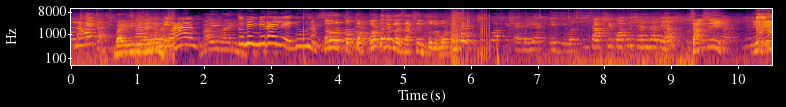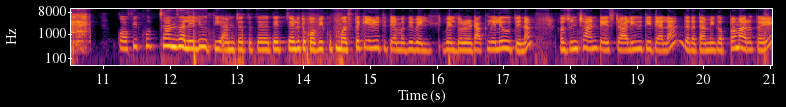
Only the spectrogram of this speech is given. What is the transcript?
तुला आहे का? बाई दिदी राहिली ना. हा. बाई बाई. तुम्ही मी राहिले घेऊ ना. सौरभ तो कप कोणता घेतला साक्षी तुला मोठा? साक्षी YouTube. कॉफी खूप छान झालेली होती आमच्या तर तेच चालू तर कॉफी खूप मस्त केली होती. त्यामध्ये वेल वेलदोडे टाकलेले होते ना. अजून छान टेस्ट आली होती त्याला. तर आता आम्ही गप्पा मारतो आहे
